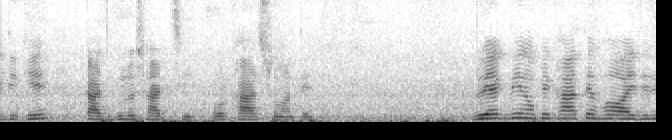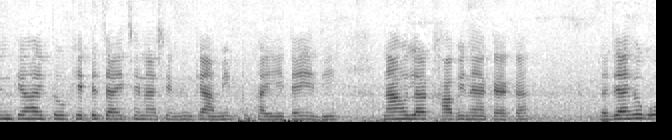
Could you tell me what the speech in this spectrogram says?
এদিকে কাজগুলো সারছি ওর খাওয়ার সময়তে। দু একদিন ওকে খাওয়াতে হয়, যেদিনকে হয়তো খেতে চাইছে না সেদিনকে আমি একটু খাইয়ে টাইয়ে দিই। না হলে আর খাবে না একা একা। তা যাই হোক, ও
